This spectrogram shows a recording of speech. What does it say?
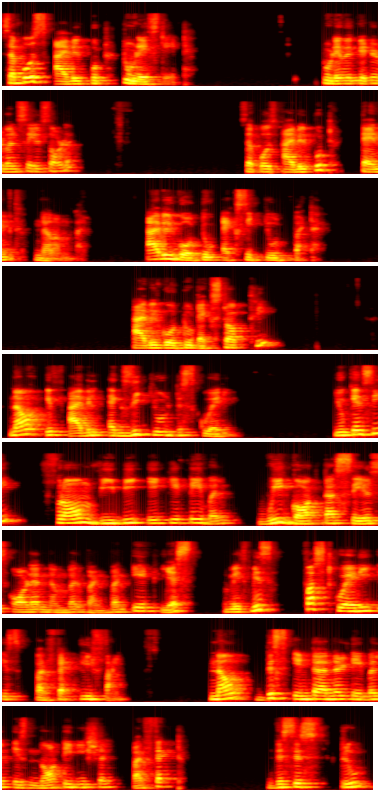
Suppose I will put today's date. Today we created one sales order. Suppose I will put 10th November. I will go to execute button. I will go to desktop 3. Now, if I will execute this query, you can see from VBAK table, we got the sales order number 118. Yes, means, means first query is perfectly fine. Now, this internal table is not initial, perfect. This is true.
